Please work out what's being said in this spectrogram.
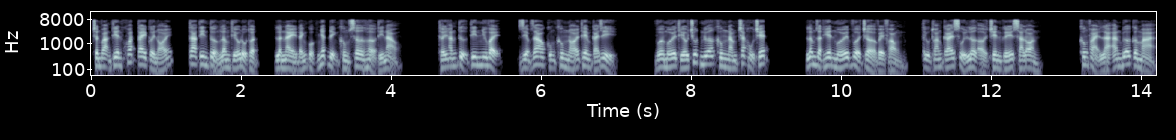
Trần vạn thiên khoát tay cười nói, ta tin tưởng lâm thiếu đồ thuật, lần này đánh cuộc nhất định không sơ hở tí nào. Thấy hắn tự tin như vậy, diệp giao cũng không nói thêm cái gì. Vừa mới thiếu chút nữa không nắm chắc hụ chết lâm giật hiên mới vừa trở về phòng tự thoáng cái sủi lơ ở trên ghế salon. Không phải là ăn bữa cơm mà,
